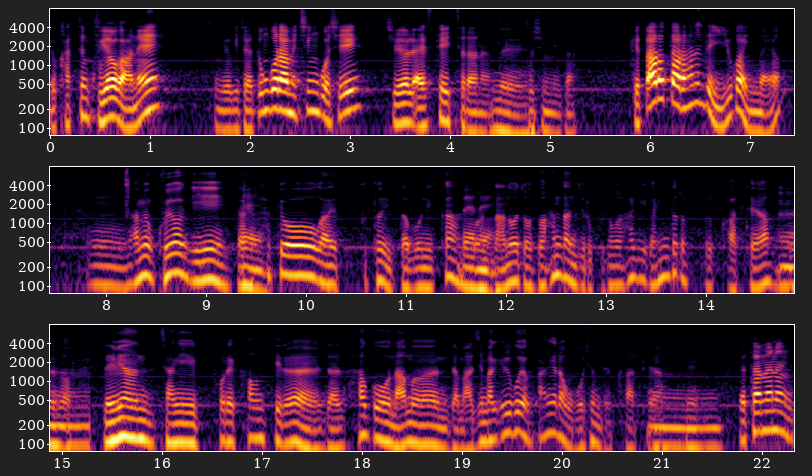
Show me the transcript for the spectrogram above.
요 같은 구역 안에 지금 여기 제가 동그라미 친 곳이 GL 에스테이트라는 네. 곳입니다. 이렇게 따로따로 하는데 이유가 있나요? 음, 하면 구역이 다 네. 학교가 붙어 있다 보니까 뭐. 나눠져서 한 단지로 구성을 하기가 힘들었을 것 같아요. 그래서 음, 래미안 장위 포레 카운티를 하고 남은 마지막 1구역 땅이라고 보시면 될 것 같아요. 네. 음, 그렇다면은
